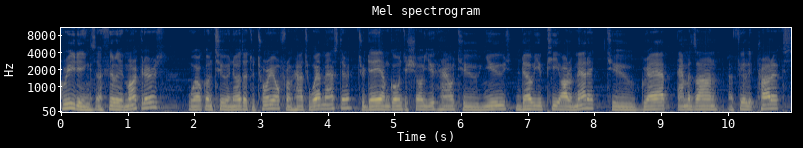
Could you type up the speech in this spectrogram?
Greetings affiliate marketers. Welcome to another tutorial from How to Webmaster. Today I'm going to show you how to use WP Automatic to grab Amazon affiliate products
